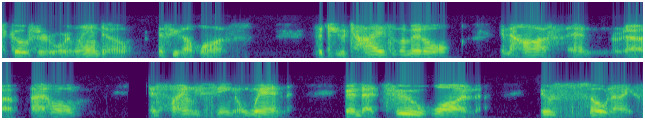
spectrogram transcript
to go through Orlando and see that loss. The two ties in the middle, in Haas and uh, at home, and finally seeing a win. And that 2 1, it was so nice.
